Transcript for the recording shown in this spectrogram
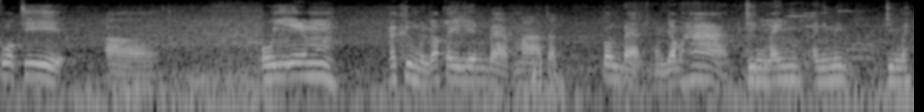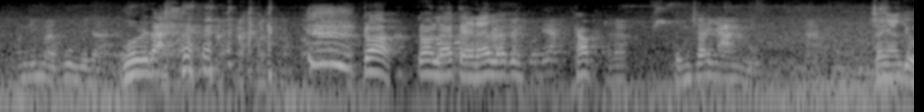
พวกที่อ่า OEM ก็คือเหมือนก็ไปเรียนแบบมาจากต้นแบบของยามาฮ่าจริงไหมอันนี้ไม่จริงไหม อันนี้หมายพูดไม่ได้พูดไม่ได้ ก็ก็แล้วแต่นะแล้วแต่ตัวเนี้ยครับ นะฮะ ผมใช้งานอยู่นะใช้งานอยู่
